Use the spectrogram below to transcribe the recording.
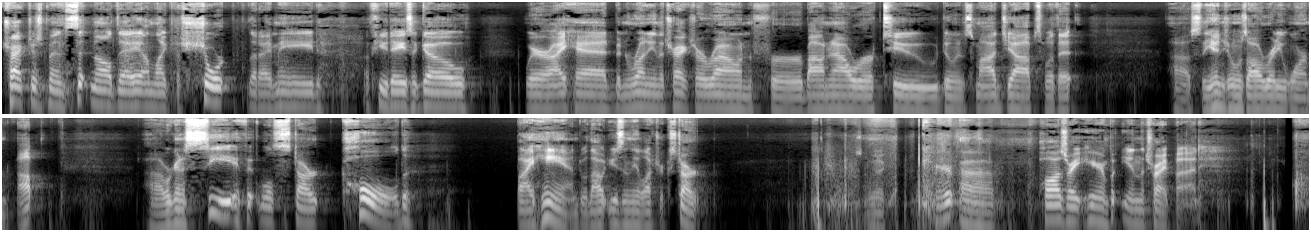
Tractor's been sitting all day, unlike the short that I made a few days ago, where I had been running the tractor around for about an hour or two doing some odd jobs with it. Uh, so the engine was already warmed up. Uh, we're going to see if it will start cold by hand without using the electric start. So I'm going to uh, pause right here and put you in the tripod. All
